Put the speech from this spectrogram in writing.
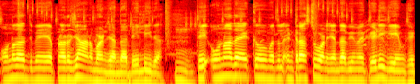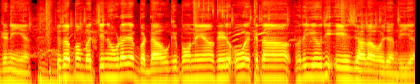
ਉਹਨਾਂ ਦਾ ਜਿਵੇਂ ਆਪਣਾ ਰੁਝਾਨ ਬਣ ਜਾਂਦਾ ਡੇਲੀ ਦਾ ਹੂੰ। ਤੇ ਉਹਨਾਂ ਦਾ ਇੱਕ ਮਤਲਬ ਇੰਟਰਸਟ ਬਣ ਜਾਂਦਾ ਵੀ ਮੈਂ ਕਿਹੜੀ ਗੇਮ ਖੇਡਣੀ ਆ ਜਦੋਂ ਆਪਾਂ ਬੱਚੇ ਨੂੰ ਥੋੜਾ ਜਿਹਾ ਵੱਡਾ ਹੋ ਕੇ ਪਾਉਨੇ ਆ ਫਿਰ ਉਹ ਇੱਕ ਤਾਂ ਥੋੜੀ ਉਹਦੀ ਏਜ ਜ਼ਿਆਦਾ ਹੋ ਜਾਂਦੀ ਆ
